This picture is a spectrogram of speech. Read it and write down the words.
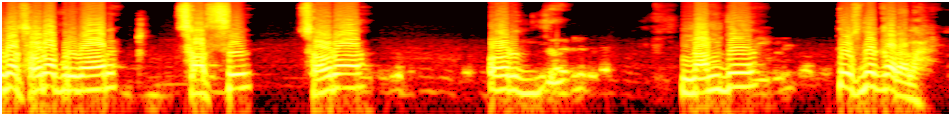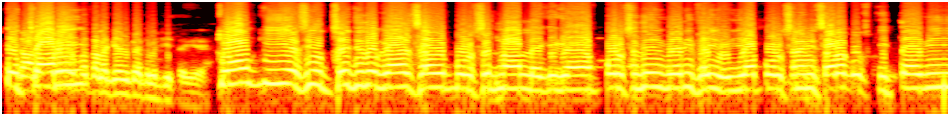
ਉਹਦਾ ਸਹੁਰਾ ਪਰਿਵਾਰ, ਸੱਸ ਸਹੁਰਾ ਔਰ ਨੰਦ ਤੇ ਉਸਦੇ ਘਰ ਵਾਲਾ। ਇਹ ਚਾਰੇ ਪਤਾ ਲੱਗਿਆ ਵੀ ਕਤਲ ਕੀਤਾ ਗਿਆ। ਕਿਉਂਕਿ ਅਸੀਂ ਉੱਥੇ ਜਦੋਂ ਗਏ ਸਾਰੇ ਪੁਲਿਸ ਨਾਲ ਲੈ ਕੇ ਗਏ ਆ ਪੁਲਿਸ ਦੀ ਵੈਰੀਫਾਈ ਹੋਈ ਆ ਪੁਲਿਸ ਨੇ ਵੀ ਸਾਰਾ ਕੁਝ ਕੀਤਾ ਹੈ ਵੀ।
